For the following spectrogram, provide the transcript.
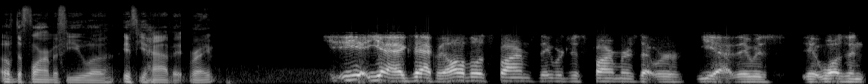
of the farm if you uh, if you have it, right? Yeah, yeah, exactly. All those farms, they were just farmers that were, yeah, they was, it wasn't,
